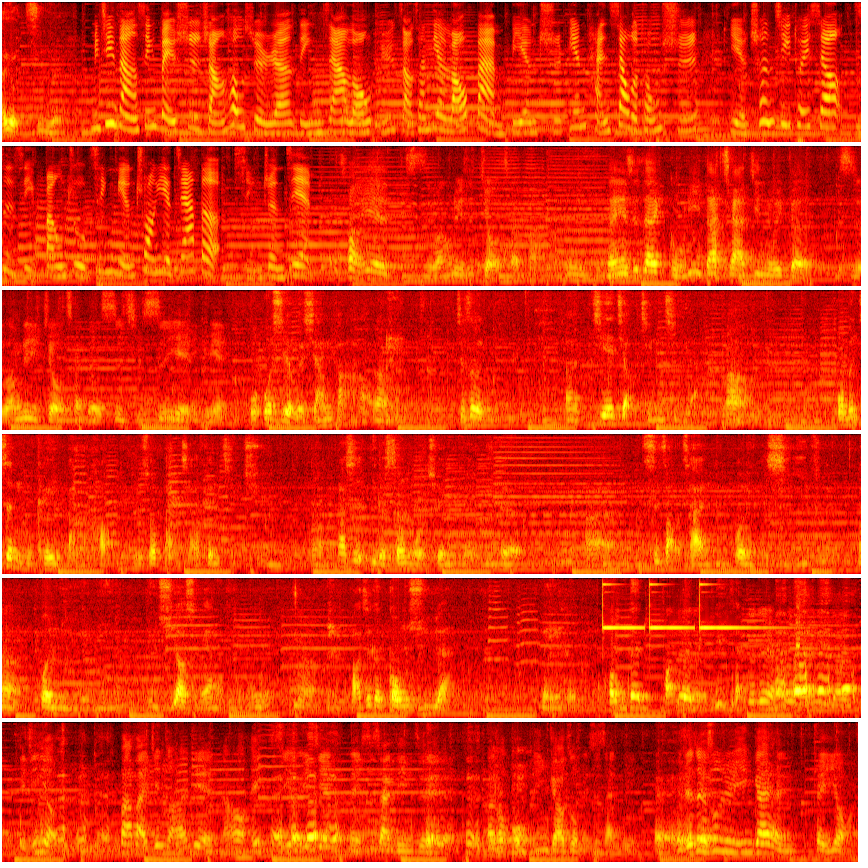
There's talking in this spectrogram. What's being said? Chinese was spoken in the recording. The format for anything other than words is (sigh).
还有汁哎。民进党新北市长候选人林佳龙与早餐店老板边吃边谈笑的同时，也趁机推销自己帮助青年创业家的新政件。创业死亡率是九成嘛？嗯，等于是在鼓励大家进入一个死亡率九成的事情事业里面。我我是有个想法哈，嗯，就是呃街角经济啊，啊，我们政府可以把哈，比如说板桥分几区。那是一个生活圈里面，你的啊吃早餐，或你的洗衣服，嗯，或你你你需要什么样的服务，嗯，把这个供需啊，美合，红灯黄灯绿灯，对对对，已经有八百间早餐店，然后哎只有一间美式餐厅之类的，他说哦应该要做美式餐厅，(laughs) 我觉得这个数据应该很可以用啊。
